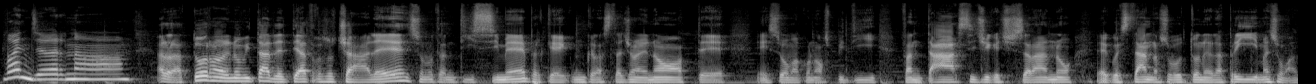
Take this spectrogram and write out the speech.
Buongiorno. Allora, tornano le novità del teatro sociale, sono tantissime perché comunque la stagione è notte, insomma con ospiti fantastici che ci saranno eh, quest'anno, soprattutto nella prima, insomma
